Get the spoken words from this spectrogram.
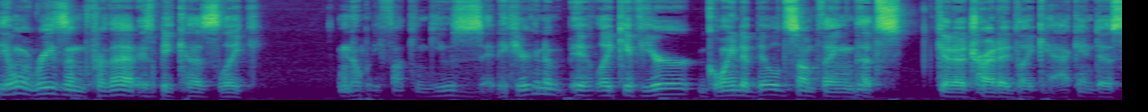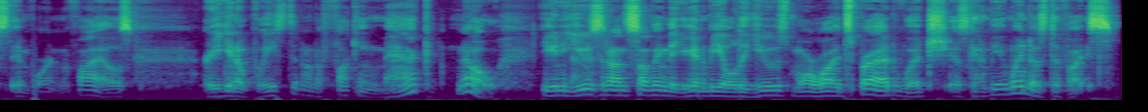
the only reason for that is because like nobody fucking uses it. If you're gonna if, like, if you're going to build something that's gonna try to like hack into important files, are you gonna waste it on a fucking Mac? No, you're gonna use it on something that you're gonna be able to use more widespread, which is gonna be a Windows device.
